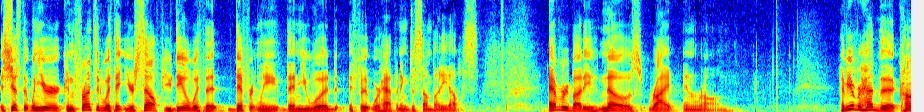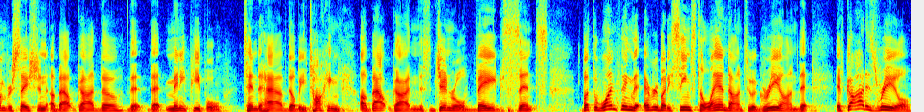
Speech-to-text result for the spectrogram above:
It's just that when you're confronted with it yourself, you deal with it differently than you would if it were happening to somebody else. Everybody knows right and wrong. Have you ever had the conversation about God, though, that, that many people tend to have? They'll be talking about God in this general, vague sense. But the one thing that everybody seems to land on, to agree on, that if God is real,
